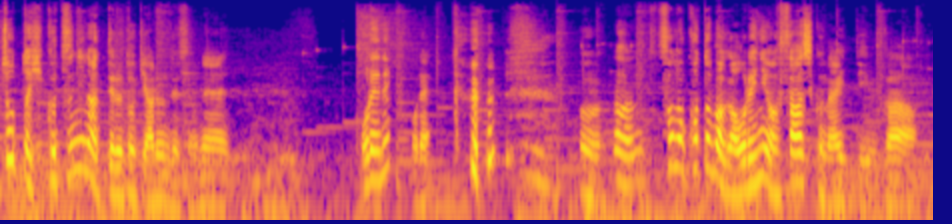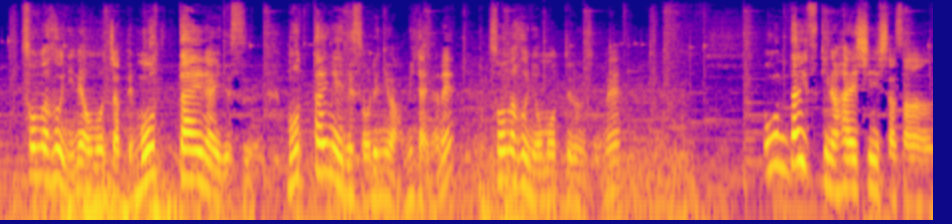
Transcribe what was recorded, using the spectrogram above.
ちょっと卑屈になってる時あるんですよね。俺ね、俺。うん。だから、その言葉が俺にはふさわしくないっていうか、そんな風にね、思っちゃって、もったいないです。もったいないです、俺には。みたいなね。そんな風に思ってるんですよね。僕大好きな配信者さ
